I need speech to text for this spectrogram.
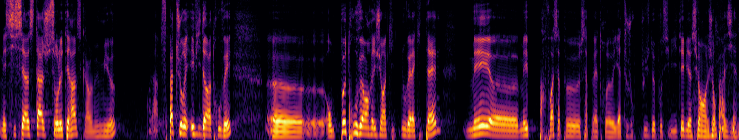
mais si c'est un stage sur le terrain, c'est quand même mieux. Voilà. C'est pas toujours évident à trouver. on peut trouver en région Nouvelle-Aquitaine, mais, mais parfois ça peut, être, il y a toujours plus de possibilités bien sûr en région parisienne.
